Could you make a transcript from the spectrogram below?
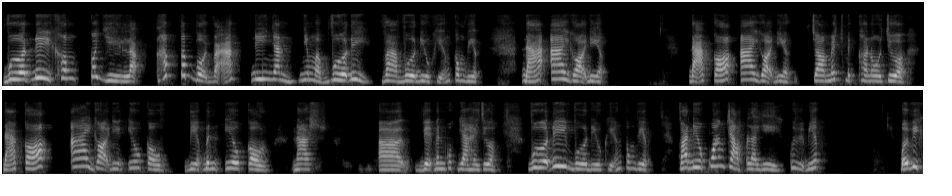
Vừa đi không có gì là hấp tấp vội vã, đi nhanh nhưng mà vừa đi và vừa điều khiển công việc. Đã ai gọi điện? Đã có ai gọi điện cho Mitch McConnell chưa? Đã có ai gọi điện yêu cầu, viện binh yêu cầu Nash à, vệ binh quốc gia hay chưa? Vừa đi vừa điều khiển công việc. Và điều quan trọng là gì quý vị biết? Bởi vì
